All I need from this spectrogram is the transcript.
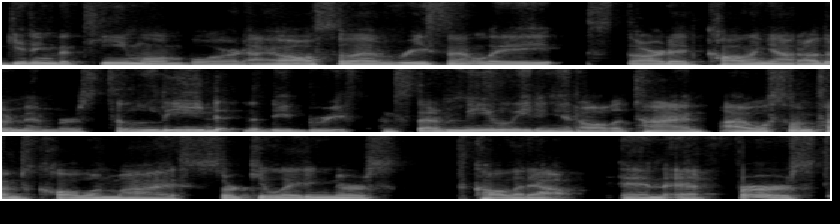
getting the team on board, I also have recently started calling out other members to lead the debrief instead of me leading it all the time. I will sometimes call on my circulating nurse to call it out. And at first,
